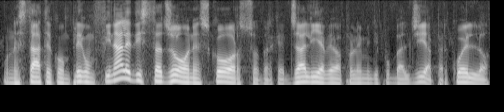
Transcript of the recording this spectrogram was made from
un'estate completa, un finale di stagione scorso, perché già lì aveva problemi di pubalgia, per quello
